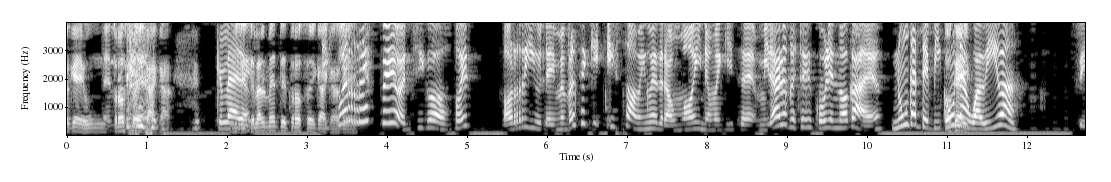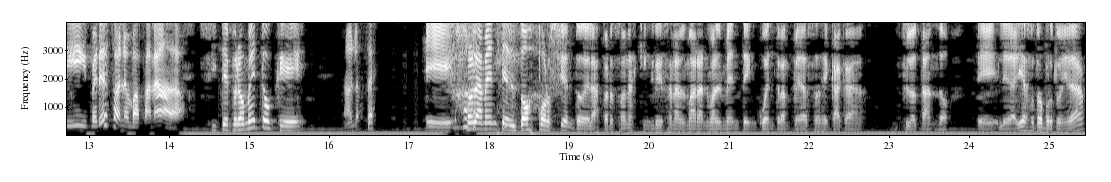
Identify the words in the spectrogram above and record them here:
ok, un trozo de caca. Claro. Literalmente trozo de Y caca. fue ok. re feo, chicos. Fue horrible. Y me parece que eso a mí me traumó y no me quise. Mirá lo que estoy descubriendo acá, ¿eh? ¿Nunca te picó un agua viva? Sí, pero eso no pasa nada. Si te prometo que No lo sé. eh, solamente el 2% de las personas que ingresan al mar anualmente encuentran pedazos de caca flotando, eh, ¿le darías otra oportunidad?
